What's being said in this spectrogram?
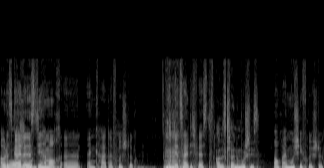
Aber das Doch, Geile schon. ist, die haben auch äh, ein Katerfrühstück. Und jetzt halte ich fest, Alles kleine Muschis. auch ein Muschi-Frühstück.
